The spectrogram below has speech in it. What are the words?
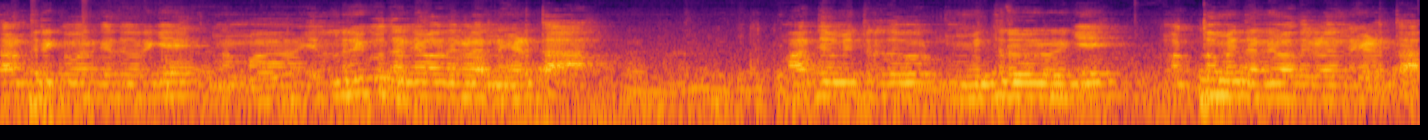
ತಾಂತ್ರಿಕ ವರ್ಗದವರಿಗೆ, ನಮ್ಮ ಎಲ್ಲರಿಗೂ ಧನ್ಯವಾದಗಳನ್ನು ಹೇಳ್ತಾ, ಮಾಧ್ಯಮ ಮಿತ್ರದವರು ಮಿತ್ರರವರಿಗೆ ಮತ್ತೊಮ್ಮೆ ಧನ್ಯವಾದಗಳನ್ನು ಹೇಳ್ತಾ,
